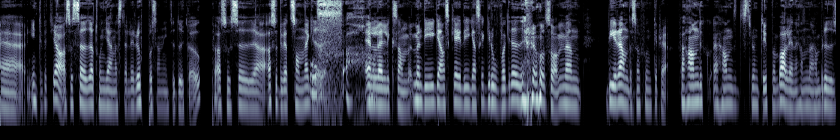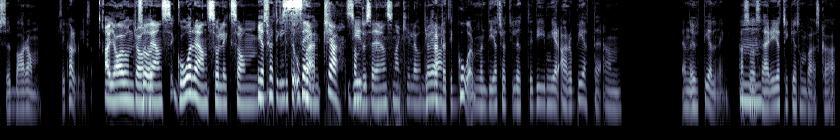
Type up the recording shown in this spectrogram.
Eh, inte vet jag, alltså säga att hon gärna ställer upp och sen inte dyka upp. Alltså säga, alltså du vet sådana grejer. Ah. Eller liksom, men det är, ganska, det är ganska grova grejer och så, men det är det enda som funkar tror jag. För han, han struntar uppenbarligen i henne, han bryr sig bara om sig själv. Liksom. Ja, jag undrar om Så- det ens går det ens att liksom Jag tror att det är lite ovärt. sänka, Det som är- du säger, en sån här kille Det undrar är klart jag. att det går, men det, jag tror att det är, lite, det är mer arbete än, än utdelning. Alltså, Mm. så här, jag tycker att hon bara ska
